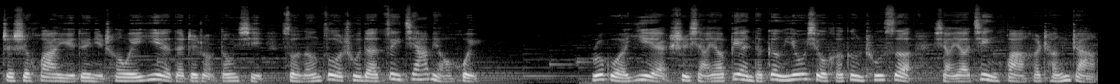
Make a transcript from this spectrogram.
这是话语对你称为业的这种东西所能做出的最佳描绘。如果业是想要变得更优秀和更出色，想要进化和成长，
